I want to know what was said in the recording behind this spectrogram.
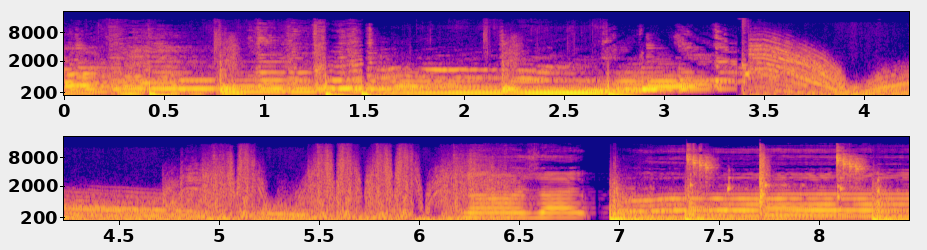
open. No, like, oh.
